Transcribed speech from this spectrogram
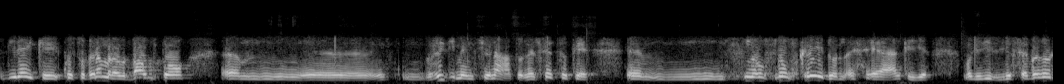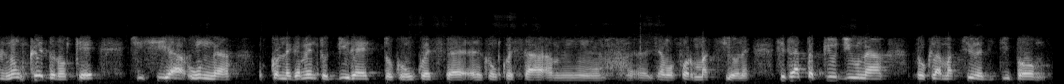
direi che questo fenomeno va un po' ehm, eh, ridimensionato, nel senso che ehm, non, non, credo, e eh, anche gli, dire, gli, osservatori non credono che ci sia un collegamento diretto con questa, eh, con questa um, diciamo, formazione. Si tratta più di una proclamazione di tipo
